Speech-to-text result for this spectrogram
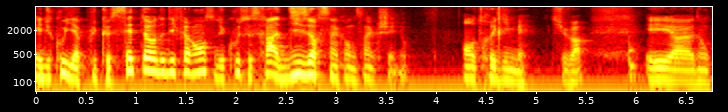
Et du coup, il n'y a plus que 7 heures de différence. Du coup, ce sera à 10h55 chez nous. Entre guillemets, tu vois. Et euh, donc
